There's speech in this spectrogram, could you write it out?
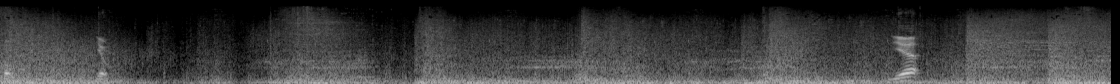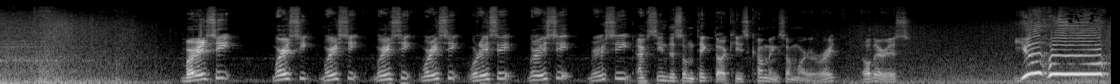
Oh. Yep. Yeah. Where is he? Where is he? Where is he? Where is he? Where is he? Where is he? Where is he? Where is he? I've seen this on TikTok. He's coming somewhere, right? Oh, there is. Yoo-hoo!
